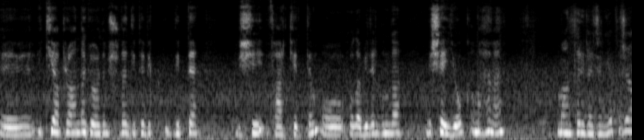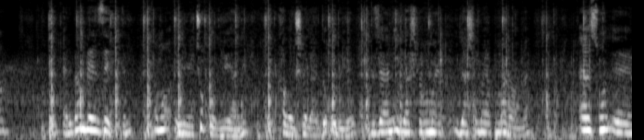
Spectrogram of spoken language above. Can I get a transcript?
E, iki yaprağında gördüm. Şurada dipte bir dipte bir şey fark ettim. O olabilir. Bunda bir şey yok ama hemen mantar ilacını yapacağım. Yani ben benzettim ama e, çok oluyor yani. Kalın şeylerde oluyor. Düzenli ilaçlama, ilaçlama yapmama rağmen. En son e,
